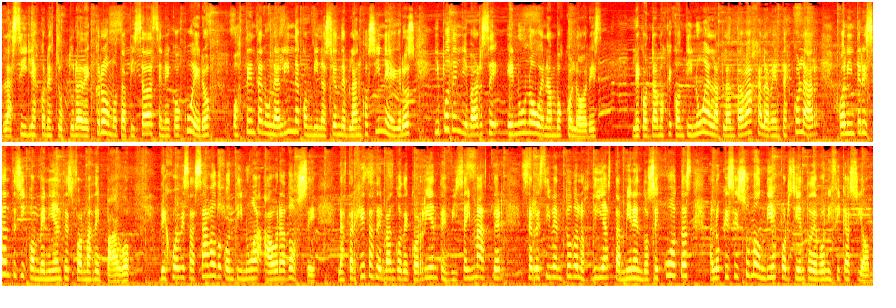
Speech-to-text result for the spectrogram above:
Las sillas con estructura de cromo tapizadas en ecocuero ostentan una linda combinación de blancos y negros y pueden llevarse en uno o en ambos colores. Le contamos que continúa en la planta baja la venta escolar con interesantes y convenientes formas de pago. De jueves a sábado continúa ahora 12. Las tarjetas del Banco de Corrientes Visa y Master se reciben todos los días también en 12 cuotas, a lo que se suma un 10% de bonificación.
